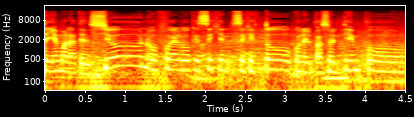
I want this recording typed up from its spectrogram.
te llamó la atención o fue algo que se, se gestó con el paso del tiempo?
